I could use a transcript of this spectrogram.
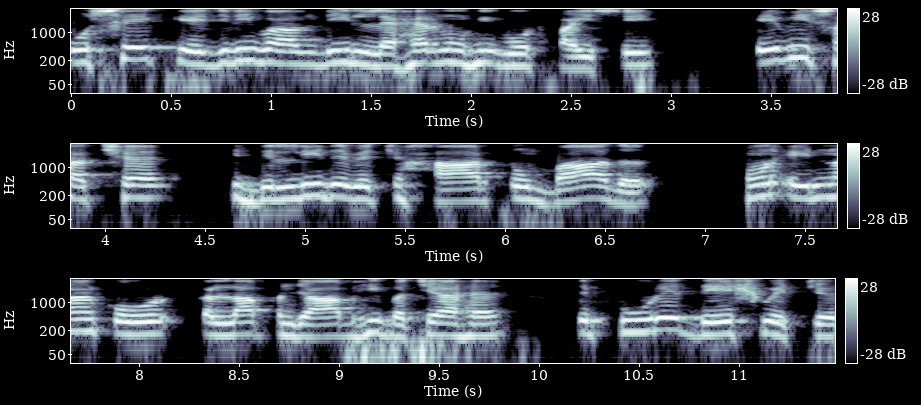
ਉਸੇ ਕੇਜਰੀਵਾਲ ਦੀ ਲਹਿਰ ਨੂੰ ਹੀ ਵੋਟ ਪਾਈ ਸੀ। ਇਹ ਵੀ ਸੱਚ ਹੈ ਕਿ ਦਿੱਲੀ ਦੇ ਵਿੱਚ ਹਾਰ ਤੋਂ ਬਾਅਦ ਹੁਣ ਇਹਨਾਂ ਕੋਲ ਕੱਲਾ ਪੰਜਾਬ ਹੀ ਬਚਿਆ ਹੈ ਤੇ ਪੂਰੇ ਦੇਸ਼ ਵਿੱਚ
